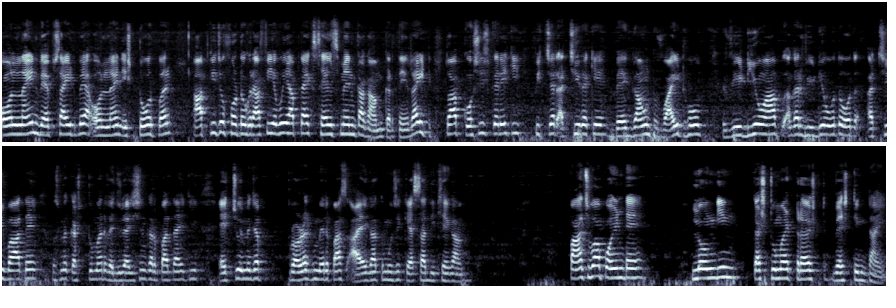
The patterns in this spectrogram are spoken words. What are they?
ऑनलाइन वेबसाइट पे या ऑनलाइन स्टोर पर आपकी जो फोटोग्राफी है वही आपका एक सेल्समैन का काम करते हैं राइट तो आप कोशिश करें कि पिक्चर अच्छी रखे बैकग्राउंड वाइट हो वीडियो आप, अगर वीडियो हो तो बहुत अच्छी बात है। उसमें कस्टमर विजुलाइजेशन कर पाता है कि एक्चुअल में जब प्रोडक्ट मेरे पास आएगा तो मुझे कैसा दिखेगा। पांचवा पॉइंट है longing customer trust wasting time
